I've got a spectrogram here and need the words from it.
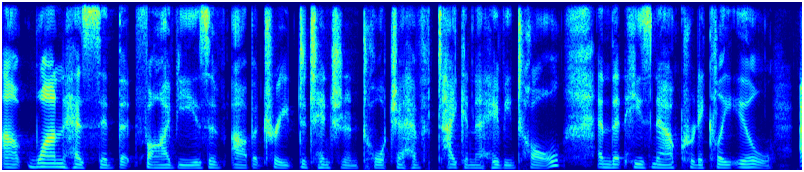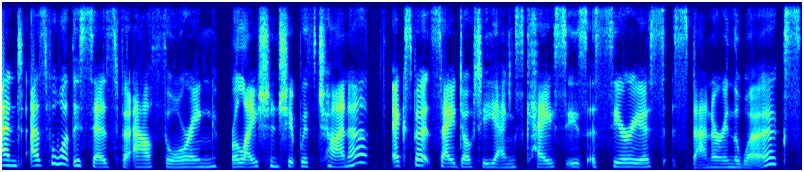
Uh, one has said that five years of arbitrary detention and torture have taken a heavy toll and that he's now critically ill. And as for what this says for our thawing relationship with China, experts say Dr. Yang's case is a serious spanner in the works.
